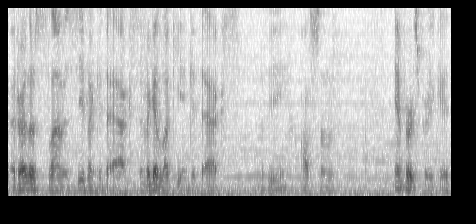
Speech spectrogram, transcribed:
I'd rather slam and see if I get the axe. If I get lucky and get the axe, that'd be awesome. Emperor's pretty good.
